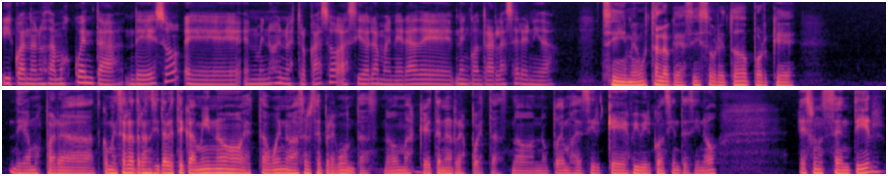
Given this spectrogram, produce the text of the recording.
Y cuando nos damos cuenta de eso, eh, en menos en nuestro caso, ha sido la manera de, de, encontrar la serenidad. Sí, me gusta lo que decís, sobre todo porque, digamos, para comenzar a transitar este camino está bueno hacerse preguntas, ¿no? Más que tener respuestas. No, no podemos decir qué es vivir consciente, sino es un sentir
